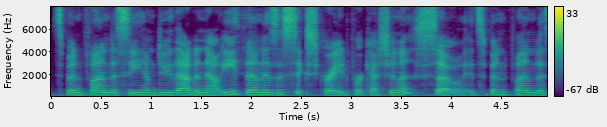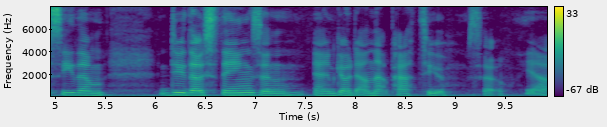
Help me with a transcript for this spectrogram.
it's been fun to see him do that. And now Ethan is a sixth grade percussionist, so it's been fun to see them do those things and, and go down that path too. So, yeah.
